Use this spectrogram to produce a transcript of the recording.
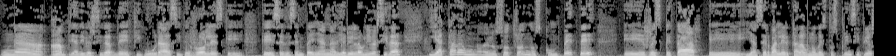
una amplia diversidad de figuras y de roles que, que se desempeñan a diario en la universidad y a cada uno de nosotros nos compete eh, respetar eh, y hacer valer cada uno de estos principios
